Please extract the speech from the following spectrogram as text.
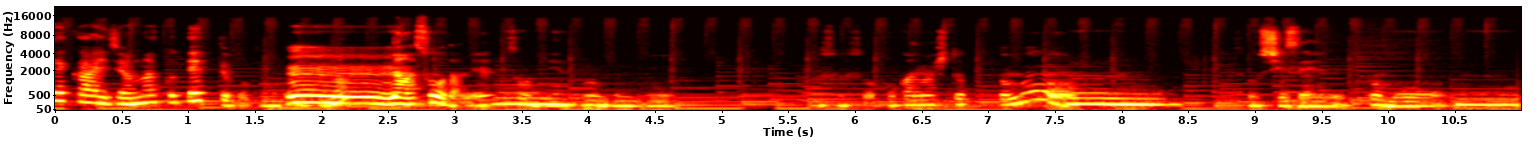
世界じゃなくてってことなのかな、うんうんあそうだね、うん。そうね。うんうんうん。そうそう。他の人とも、うん。自然ともうん。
